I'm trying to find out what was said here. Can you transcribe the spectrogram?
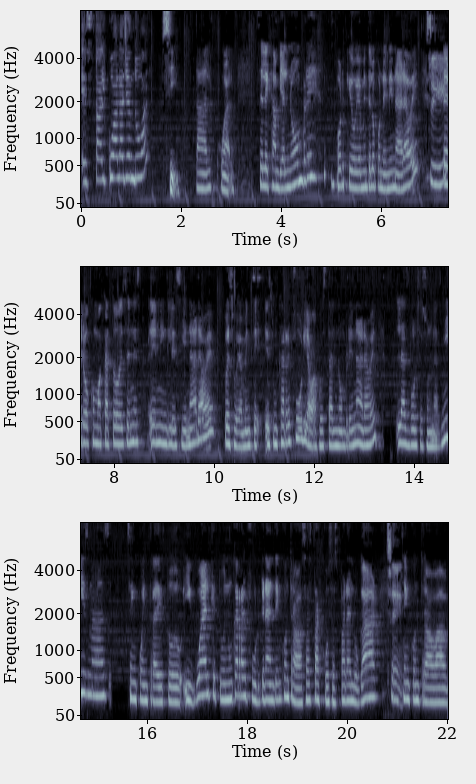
¿es tal cual allá en Dubai? Sí, tal cual. Se le cambia el nombre porque obviamente lo ponen en árabe, sí. pero como acá todo es en, en inglés y en árabe, pues obviamente es un Carrefour y abajo está el nombre en árabe. Las bolsas son las mismas, se encuentra de todo. Igual que tú en un Carrefour grande encontrabas hasta cosas para el hogar, se encontraba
